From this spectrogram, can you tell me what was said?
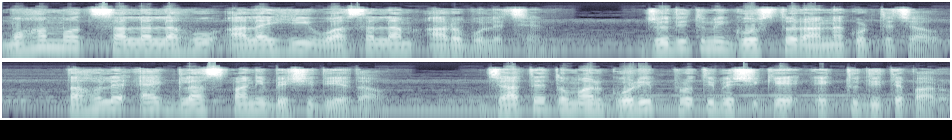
মোহাম্মদ সাল্লাল্লাহু আলাইহি ওয়াসাল্লাম আরও বলেছেন, যদি তুমি গোস্ত রান্না করতে চাও, তাহলে এক গ্লাস পানি বেশি দিয়ে দাও, যাতে তোমার গরিব প্রতিবেশীকে একটু দিতে পারো।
